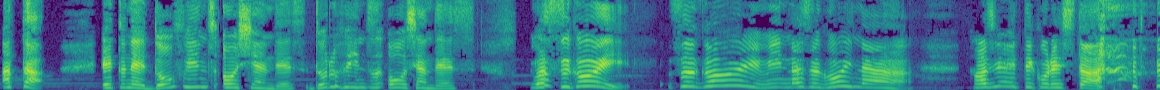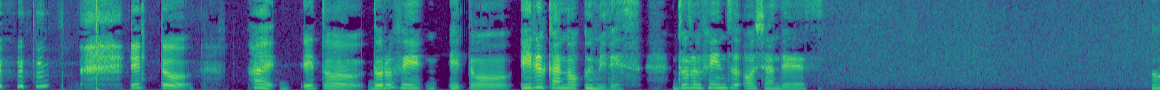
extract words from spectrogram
あったえっとね、ドルフィンズオーシャンです。ドルフィンズオーシャンです。わ、すごいすごいみんなすごいな初めてこれした。えっと、はい。えっと、ドルフィン、えっと、イルカの海です。ドルフィンズオーシャンです。そう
